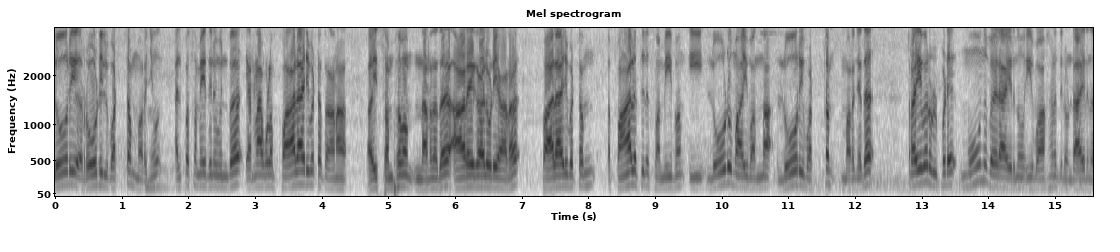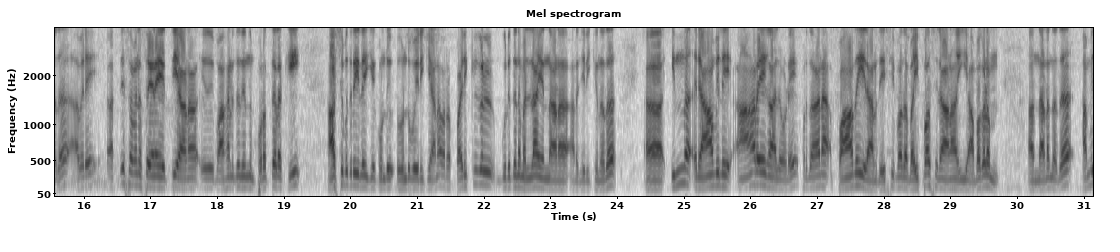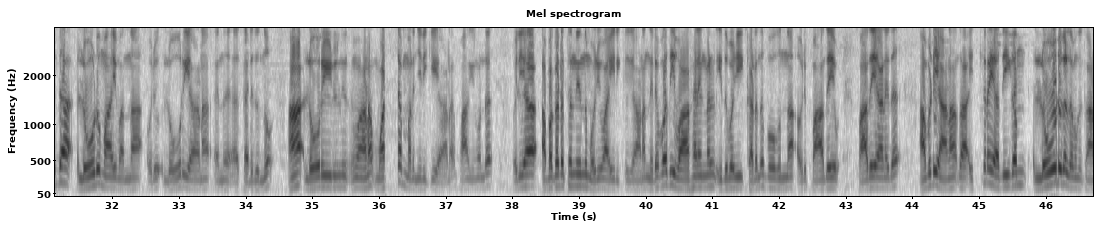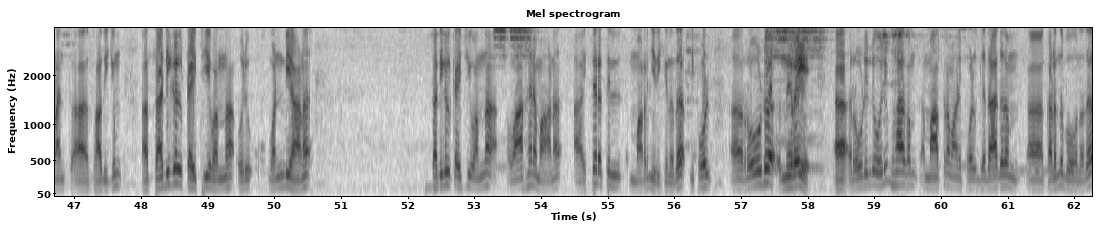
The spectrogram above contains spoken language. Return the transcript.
Lorry റോഡിൽ വട്ടം മറിഞ്ഞു. അല്പസമയത്തിന് മുൻപ് എറണാകുളം പാലാരിവട്ടത്താണ് ഈ സംഭവം നടന്നത്. ആറേകാലോടെയാണ് പാലാരിവട്ടം പാലത്തിന് സമീപം ഈ ലോഡുമായി വന്ന ലോറി വട്ടം മറിഞ്ഞത്. ഡ്രൈവർ ഉൾപ്പെടെ മൂന്ന് പേരായിരുന്നു ഈ വാഹനത്തിലുണ്ടായിരുന്നത്. അവരെ അഗ്നിശമന സേന എത്തിയാണ് ഈ വാഹനത്തിൽ നിന്നും പുറത്തിറക്കി ആശുപത്രിയിലേക്ക് കൊണ്ട് കൊണ്ടുപോയിരിക്കുകയാണ്. അവരുടെ പരിക്കുകൾ ഗുരുതരമല്ല എന്നാണ് അറിഞ്ഞിരിക്കുന്നത്. ഇന്ന് രാവിലെ ആറേകാലോടെ പ്രധാന പാതയിലാണ് ദേശീയപാത ബൈപ്പാസിലാണ് ഈ അപകടം നടന്നത്. അമിത ലോഡുമായി വന്ന ഒരു ലോറിയാണ് എന്ന് കരുതുന്നു. ആ ലോറിയിൽ നിന്നുമാണ് വട്ടം മറിഞ്ഞിരിക്കുകയാണ്. ഭാഗ്യം കൊണ്ട് വലിയ അപകടത്തിൽ നിന്നും ഒഴിവായിരിക്കുകയാണ്. നിരവധി വാഹനങ്ങൾ ഇതുവഴി കടന്നു പോകുന്ന ഒരു പാത പാതയാണിത്. അവിടെയാണ് ഇത്രയധികം ലോഡുകൾ നമുക്ക് കാണാൻ സാധിക്കും. തടികൾ കയറ്റി വന്ന ഒരു വണ്ടിയാണ്. തടികൾ കയറ്റി വന്ന വാഹനമാണ് ഇത്തരത്തിൽ മറിഞ്ഞിരിക്കുന്നത്. ഇപ്പോൾ റോഡ് നിറയെ റോഡിന്റെ ഒരു ഭാഗം മാത്രമാണ് ഇപ്പോൾ ഗതാഗതം കടന്നു പോകുന്നത്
